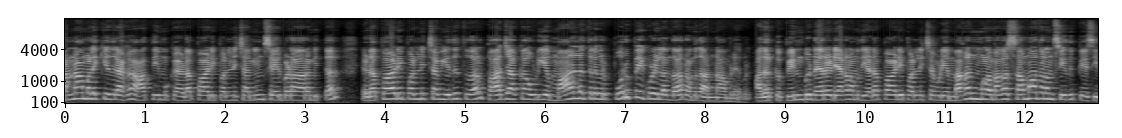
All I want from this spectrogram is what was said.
அண்ணாமலைக்கு எதிராக அதிமுக எடப்பாடி பழனிசாமியும் செயல்பட ஆரம்பித்தார். எடப்பாடி பழனிசாமி எதிர்த்ததால் பாஜகவுடைய மாநில தலைவர் பொறுப்பை கூட இழந்தார் நமது அண்ணாமலை அவர்கள். அதற்கு பின்பு நேரடியாக நமது எடப்பாடி பழனிசாமியுடைய மகன் மூலமாக சமாதானம் செய்து பேசி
